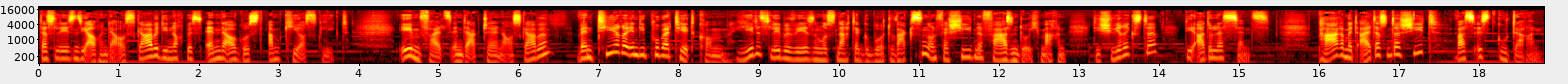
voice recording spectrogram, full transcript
das lesen Sie auch in der Ausgabe, die noch bis Ende August am Kiosk liegt. Ebenfalls in der aktuellen Ausgabe wenn Tiere in die Pubertät kommen, jedes Lebewesen muss nach der Geburt wachsen und verschiedene Phasen durchmachen. Die schwierigste, die Adoleszenz. Paare mit Altersunterschied, was ist gut daran?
